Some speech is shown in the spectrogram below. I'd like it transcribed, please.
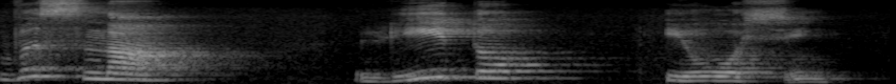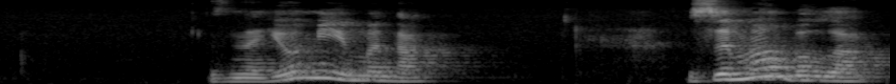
весна, літо і осінь. Знайомі імена. Зима була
